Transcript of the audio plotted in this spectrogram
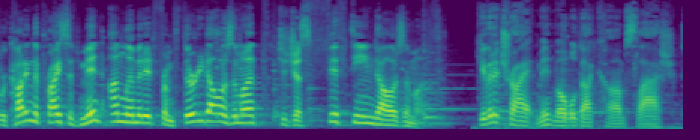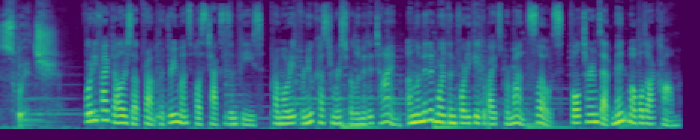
We're cutting the price of Mint Unlimited from $30 a month to just $15 a month. Give it a try at mintmobile.com slash switch. $45 upfront for three months plus taxes and fees. Promote for new customers for limited time. Unlimited more than 40 gigabytes per month. Slows. Full terms at mintmobile.com.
